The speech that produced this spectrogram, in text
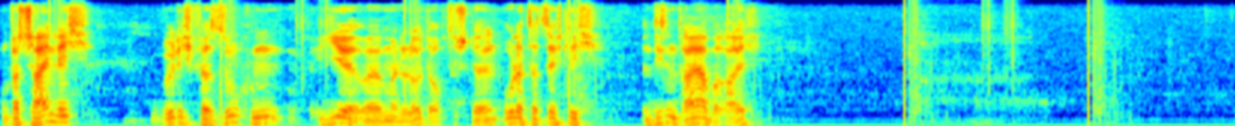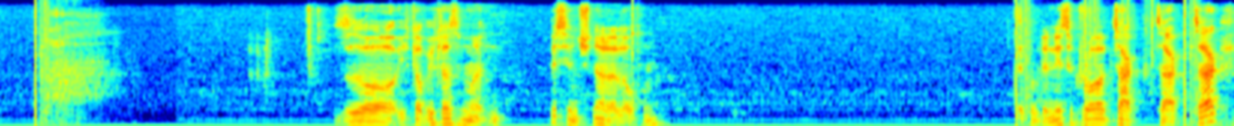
Und wahrscheinlich würde ich versuchen, hier äh, meine Leute aufzustellen. Oder tatsächlich in diesem Dreierbereich. So, ich glaube, ich lasse mal ein bisschen schneller laufen. Da kommt der nächste Crawl. Zack, zack, zack.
